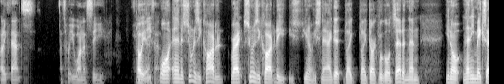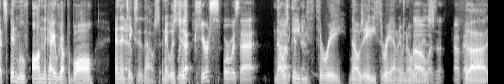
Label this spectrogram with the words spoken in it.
like that's that's what you want to see. Oh yeah. defense. Well, and as soon as he caught it, right? As soon as he caught it, he, he you know he snagged it like like Dark Gold said, and then you know then he makes that spin move on the guy who dropped the ball, and then Yeah. takes it to the house. And it was, was just that Pierce or was that? No, it uh, was Pittman? eighty three. No, it was eighty three. I don't even know who Oh, that was it? Okay. Uh,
